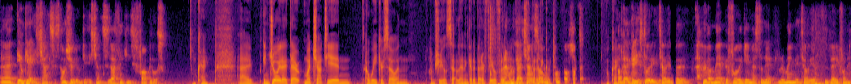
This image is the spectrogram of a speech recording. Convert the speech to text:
Uh, he'll get his chances. I'm sure he'll get his chances. I think he's fabulous. Okay, uh, enjoy it out there. Might chat to you in a week or so, and I'm sure you'll settle in and get a better feel for the whole event. That'd be good. I'll, I'll, Okay. I've got a great story to tell you about who I met before the game yesterday. Remind me to tell you. It's very funny.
